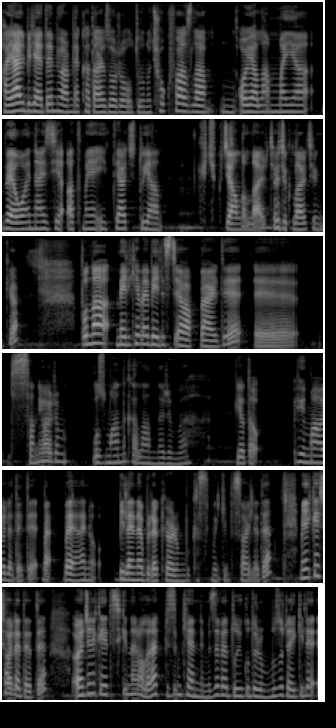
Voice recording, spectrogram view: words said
hayal bile edemiyorum ne kadar zor olduğunu. Çok fazla oyalanmaya ve o enerjiyi atmaya ihtiyaç duyan küçük canlılar, çocuklar çünkü. Buna Melike ve Belis cevap verdi. Ee, sanıyorum uzmanlık alanlarımı ya da Hüma öyle dedi ve yani bilene bırakıyorum bu kısmı gibi söyledi. Melike şöyle dedi. Öncelikle yetişkinler olarak bizim kendimizi ve duygu durumumuzu regüle,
